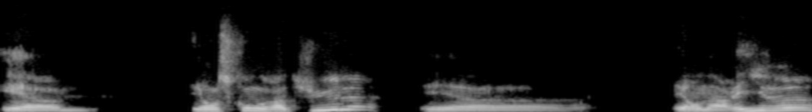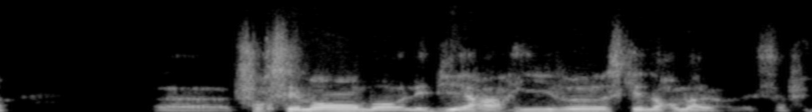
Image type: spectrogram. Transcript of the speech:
Et, et on se congratule et, et on arrive. forcément, bon, les bières arrivent, ce qui est normal. Ça fait,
